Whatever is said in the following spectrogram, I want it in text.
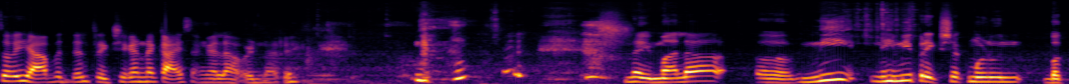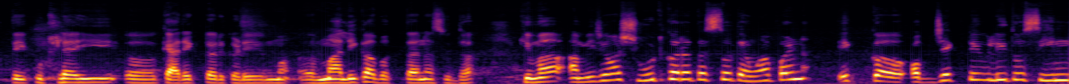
सो याबद्दल प्रेक्षकांना काय सांगायला आवडणार आहे? नाही मला मी नेहमी प्रेक्षक म्हणून बघते कुठल्याही कॅरेक्टरकडे म मालिका बघताना सुद्धा. किंवा आम्ही जेव्हा शूट करत असतो तेव्हा पण एक ऑब्जेक्टिव्हली तो सीन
